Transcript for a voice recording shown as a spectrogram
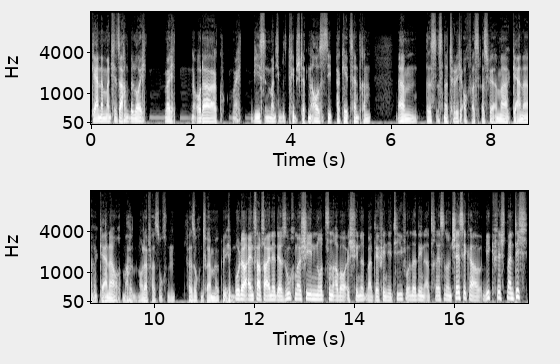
gerne manche Sachen beleuchten möchten oder gucken möchten, wie es in manchen Betriebsstätten aussieht, Paketzentren. Ähm, das ist natürlich auch was, was wir immer gerne, gerne auch machen oder versuchen, versuchen zu ermöglichen. Oder einfach eine der Suchmaschinen nutzen, aber euch findet man definitiv unter den Adressen. Und Jessica, wie kriegt man dich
